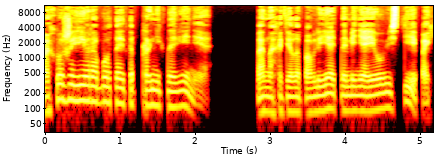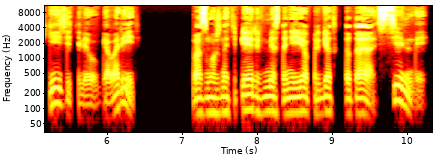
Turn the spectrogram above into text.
Похоже, ее работа — это проникновение. Она хотела повлиять на меня и увести, похитить или уговорить. Возможно, теперь вместо нее придет кто-то сильный,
